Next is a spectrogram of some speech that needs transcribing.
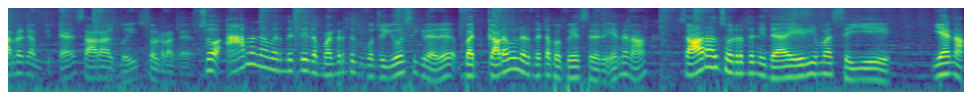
ஆப்ரகாம் கிட்ட சாரால் போய் சொல்கிறாங்க ஸோ ஆப்ரகாம் இருந்துட்டு இதை பண்ணுறதுக்கு கொஞ்சம் யோசிக்கிறாரு. பட் கடவுள் இருந்துட்டு அப்போ பேசுகிறாரு என்னன்னா சாரால் சொல்கிறத நீ தைரியமாக செய்யி. ஏன்னா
